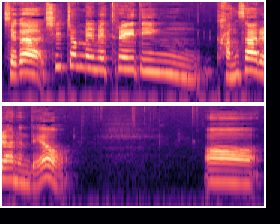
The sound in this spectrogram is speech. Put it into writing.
제가 실전 매매 trading 강사를 하는데요. 어,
